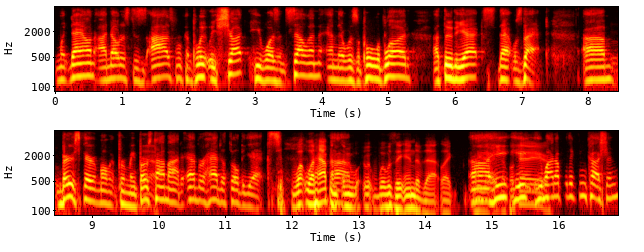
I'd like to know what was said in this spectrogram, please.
went down, I noticed his eyes were completely shut. He wasn't selling, and there was a pool of blood. I threw the X. That was that. Um, very scary moment for me. First yeah. time I'd ever had to throw the X. What what happened? I mean, um, what was the end of that? Like, uh, he okay, he he wound up with a concussion.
